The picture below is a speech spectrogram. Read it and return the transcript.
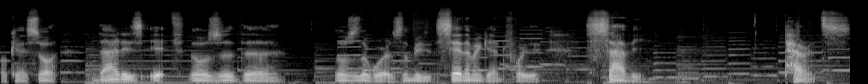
Okay, so that is it. Those are the those are the words. Let me say them again for you. Savvy, parents,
